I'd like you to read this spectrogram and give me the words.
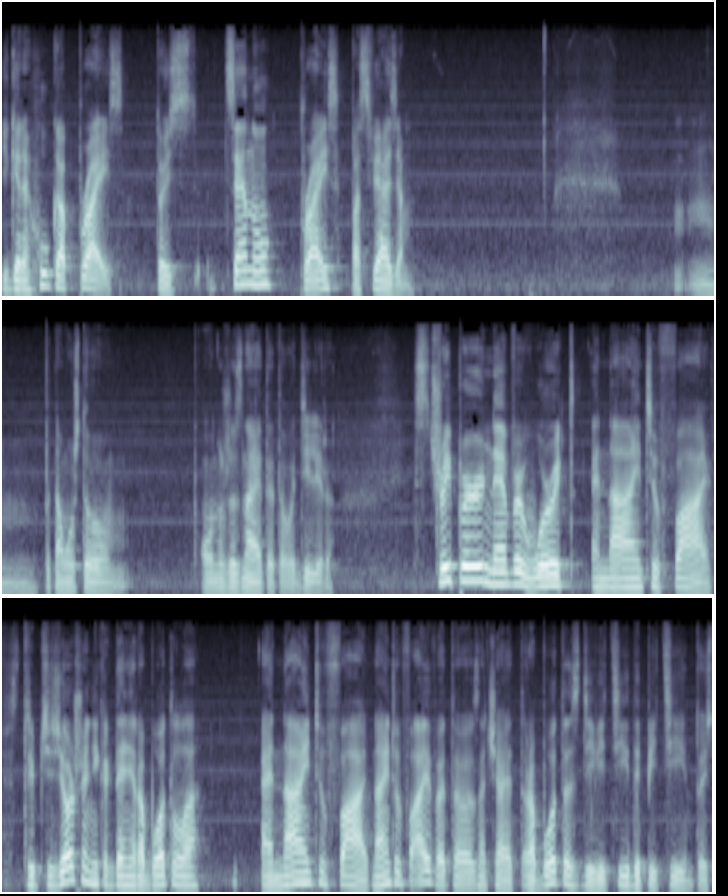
you get a hookup price, то есть цену, price по связям. Потому что он уже знает этого дилера. Stripper never worked a 9 to 5. Стриптизерша никогда не работала a 9 to 5. 9 to 5 это означает работа с 9 до 5, то есть,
